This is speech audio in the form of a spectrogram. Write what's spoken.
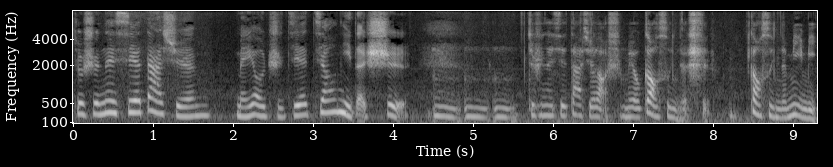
就是那些大学没有直接教你的事，嗯嗯嗯，就是那些大学老师没有告诉你的事，告诉你的秘密。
